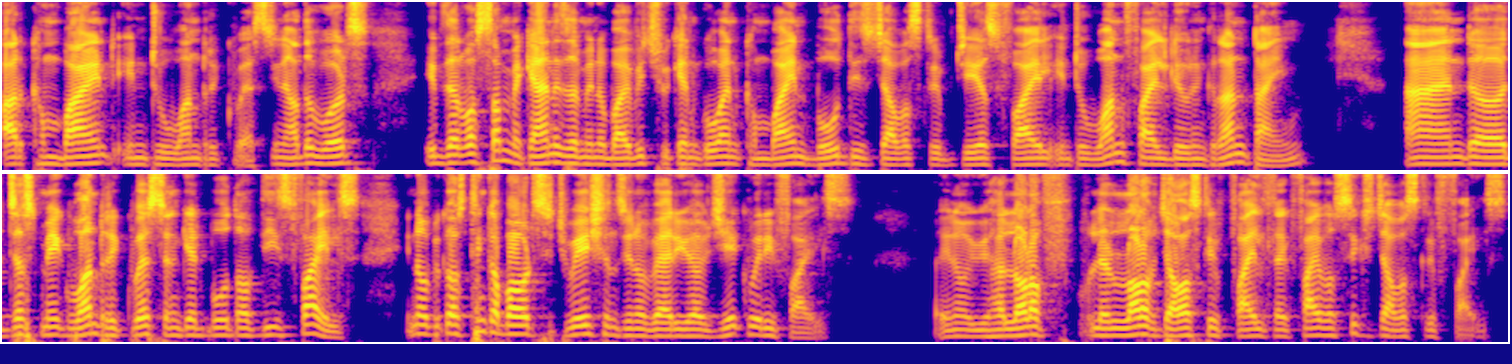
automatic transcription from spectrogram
are combined into one request? In other words, if there was some mechanism, you know, by which we can go and combine both these JavaScript JS file into one file during runtime, and uh, just make one request and get both of these files. You know because think about situations you know where you have jquery files. You know you have a lot of a lot of javascript files like five or six javascript files.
